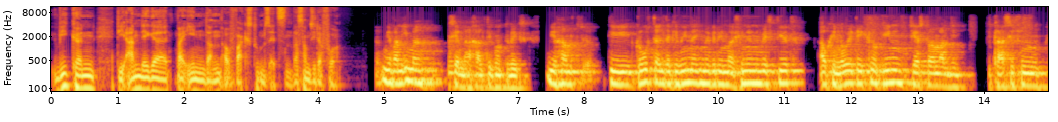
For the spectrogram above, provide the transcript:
Wie können die Anleger bei Ihnen dann auf Wachstum setzen? Was haben Sie davor? Wir waren immer sehr nachhaltig unterwegs. Wir haben die Großteil der Gewinne immer wieder in Maschinen investiert, auch in neue Technologien. Zuerst war mal die, die klassischen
